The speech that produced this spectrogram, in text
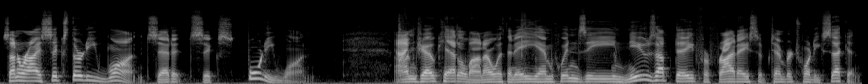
Sunrise 631, set at 641. I'm Joe Catalano with an AM Quincy news update for Friday, September 22nd.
